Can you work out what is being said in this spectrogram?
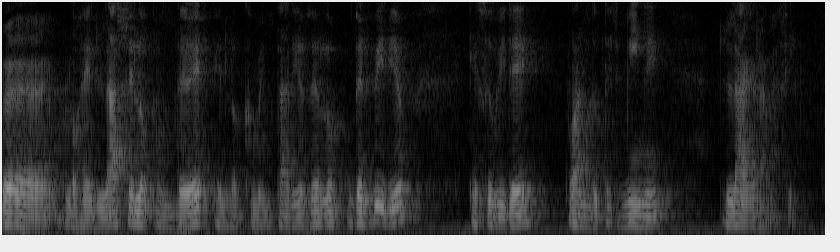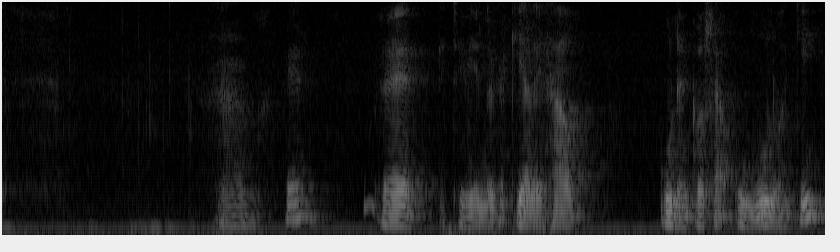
eh, los enlaces los pondré en los comentarios del vídeo que subiré cuando termine la grabación. Eh, estoy viendo que aquí ha dejado una cosa, un 1 aquí.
